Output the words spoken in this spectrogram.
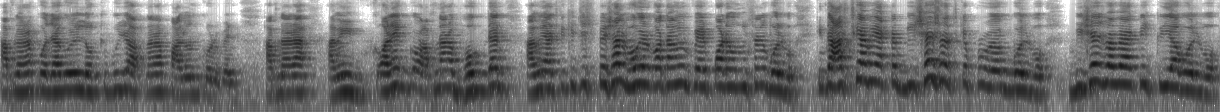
আপনারা কোজাগুড়ি লক্ষ্মী পুজো আপনারা পালন করবেন। আপনারা, আমি অনেক আপনারা ভোগ দেন। আমি আজকে কিছু স্পেশাল ভোগের কথা আমি পরে অনুষ্ঠানে বলব। কিন্তু আজকে আমি একটা বিশেষ আজকে প্রয়োগ বলব। বিশেষভাবে একটি ক্রিয়া বলব।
